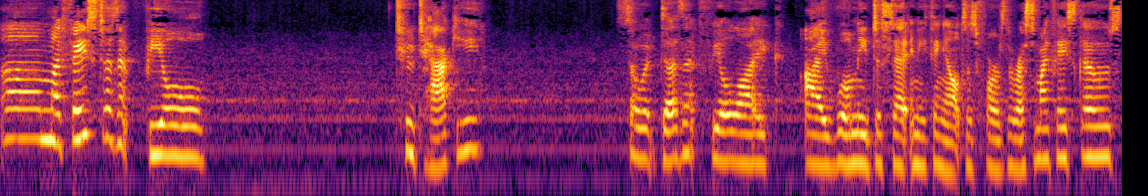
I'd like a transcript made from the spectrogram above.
Um, my face doesn't feel too tacky. So it doesn't feel like I will need to set anything else as far as the rest of my face goes.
